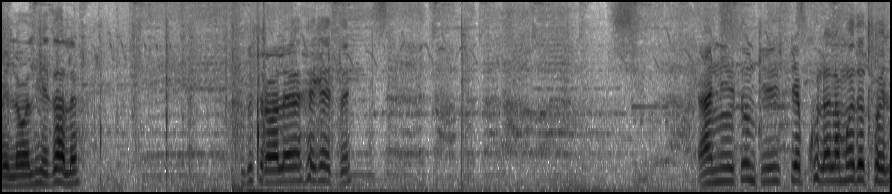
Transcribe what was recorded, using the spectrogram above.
पहिलंवालं हे झालं. दुसरं हे घ्यायचं आणि तुमची स्टेप खुलायला मदत होईल.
